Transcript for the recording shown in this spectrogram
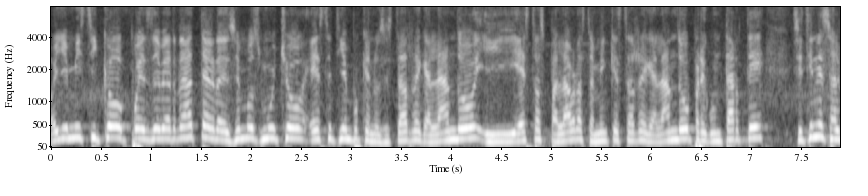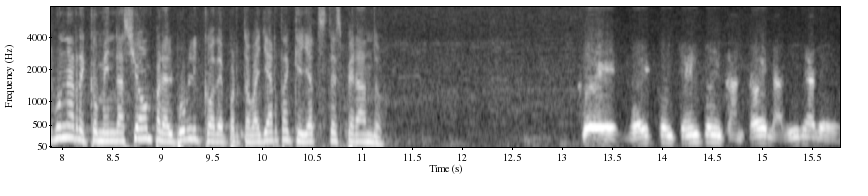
Oye, Místico, pues de verdad te agradecemos mucho este tiempo que nos estás regalando y estas palabras también que estás regalando. Preguntarte si tienes alguna recomendación para el público de Puerto Vallarta que ya te está esperando. Pues voy contento, encantado de la vida de,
